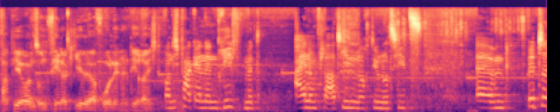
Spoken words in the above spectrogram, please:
Papier und so ein Federkiel den er dir reicht. Und ich packe in den Brief mit einem Platin noch die Notiz. Ähm, bitte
